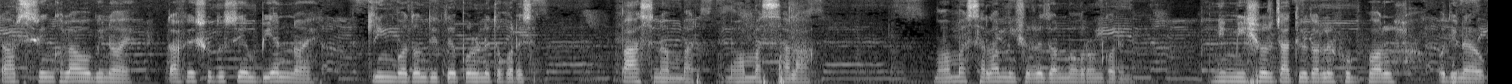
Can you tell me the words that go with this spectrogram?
তার শৃঙ্খলা অভিনয় তাকে শুধু চ্যাম্পিয়ন নয়, কিংবদন্তিতে পরিণত করেছে। পাঁচ number, Mohammad Salah. Mohammad Salah মিশরে জন্মগ্রহণ করেন। তিনি মিশর জাতীয় দলের ফুটবল অধিনায়ক।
